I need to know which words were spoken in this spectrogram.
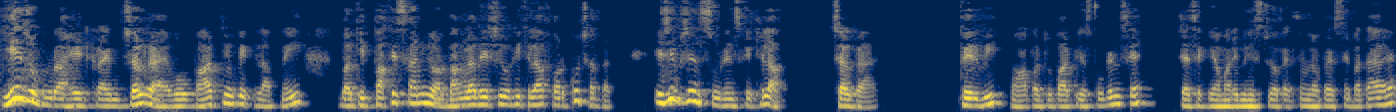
ये जो पूरा हेट क्राइम चल रहा है, वो भारतीयों के खिलाफ नहीं, बल्कि पाकिस्तानी और बांग्लादेशियों के खिलाफ और कुछ हद तक इजिप्शियन स्टूडेंट्स के खिलाफ चल रहा है। फिर भी वहाँ पर जो भारतीय स्टूडेंट्स हैं, जैसे कि हमारी मिनिस्ट्री ऑफ़ एक्सटर्नल अफेयर्स ने बताया है,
